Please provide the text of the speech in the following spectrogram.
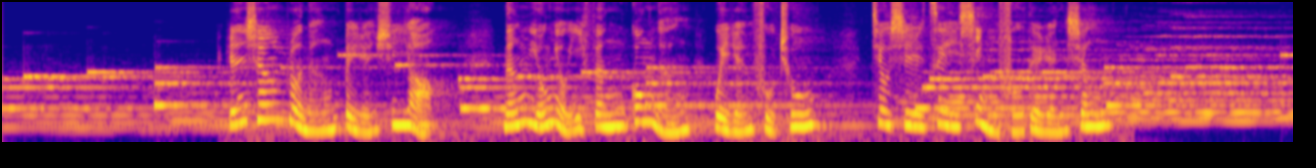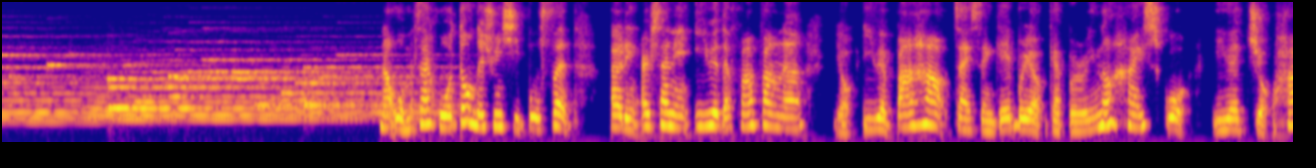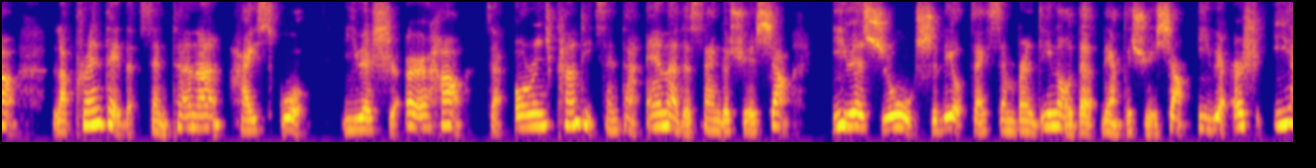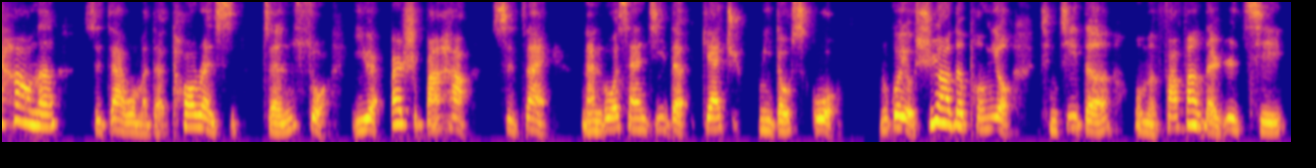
人生若能被人需要，能拥有一分功能为人付出，就是最幸福的人生。那我们在活动的讯息部分，二零二三年一月的发放呢，有一月八号在 San Gabriel Gabrielino High School，一月九号 La Puente 的 Santana High School，一月十二号在 Orange County Santa Ana 的三个学校，一月十五、十六在 San Bernardino 的两个学校，一月二十一号呢是在我们的 Torrance 诊所，一月二十八号是在。南洛杉矶的 Gage Middle School，如果有需要的朋友，请记得我们发放的日期。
